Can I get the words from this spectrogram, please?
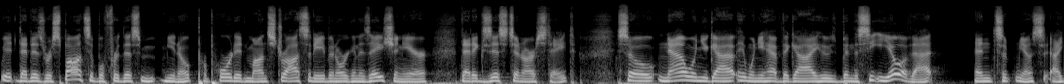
that is responsible for this you know purported monstrosity of an organization here that exists in our state. So now when you got when you have the guy who's been the CEO of that and you know I,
